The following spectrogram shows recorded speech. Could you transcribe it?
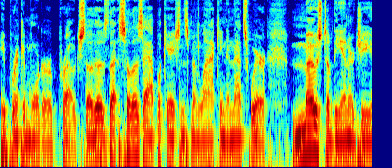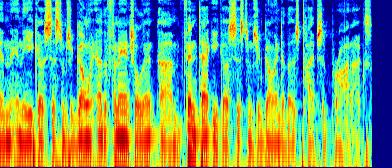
a brick and mortar approach. So those that, so those applications have been lacking, and that's where most of the energy in, in the ecosystems are going. Uh, the financial um, fintech ecosystems are going to those types of products.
